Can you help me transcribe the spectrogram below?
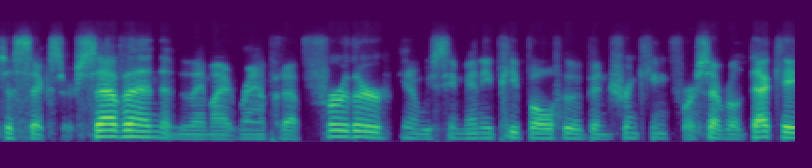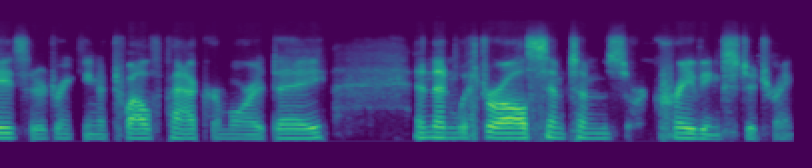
to six or seven, and then they might ramp it up further. You know, we see many people who have been drinking for several decades that are drinking a 12 pack or more a day, and then withdrawal symptoms or cravings to drink.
